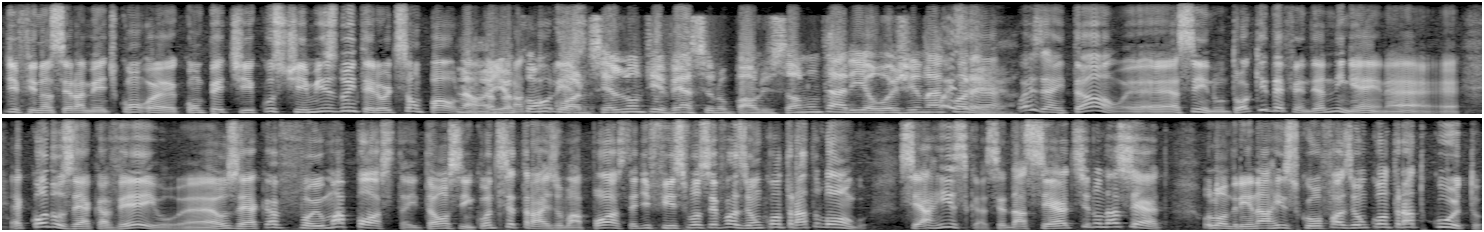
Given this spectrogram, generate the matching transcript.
de financeiramente com- é, competir com os times do interior de São Paulo. Não, eu concordo. Paulista. Se ele não tivesse no Paulistão, não estaria hoje na Pois Coreia. é, pois é, então, é, é, assim, não tô aqui defendendo ninguém, né? É, é quando o Zeca veio, é, o Zeca foi uma aposta. Então, assim, quando você traz uma aposta, é difícil você fazer um contrato longo. Você arrisca, você dá certo se não dá certo. O Londrina arriscou fazer um contrato curto.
